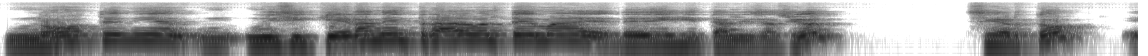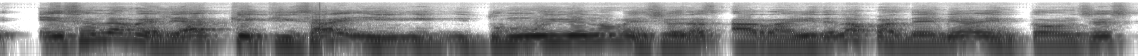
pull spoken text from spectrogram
no tenían, ni siquiera han entrado al tema de, digitalización, ¿cierto? E, esa es la realidad que quizá, y, tú muy bien lo mencionas, a raíz de la pandemia, entonces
